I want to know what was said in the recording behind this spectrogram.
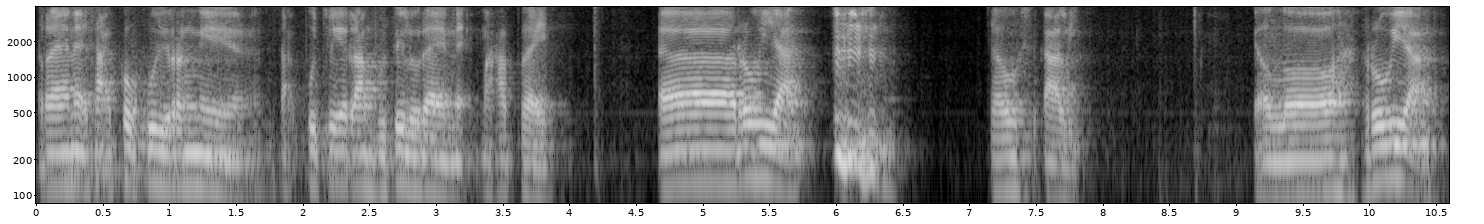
ra enek sak kuku irenge, sak pucuke rambuté lho ra enek mahabbahe. Eh ruya jauh sekali. Ya Allah, ruya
